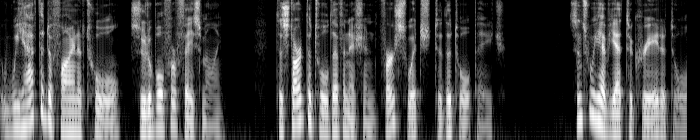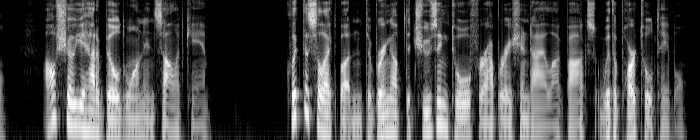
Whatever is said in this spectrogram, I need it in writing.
we have to define a tool suitable for face milling. To start the tool definition, first switch to the Tool page. Since we have yet to create a tool, I'll show you how to build one in SolidCAM. Click the Select button to bring up the Choosing Tool for Operation dialog box with a Part Tool table.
